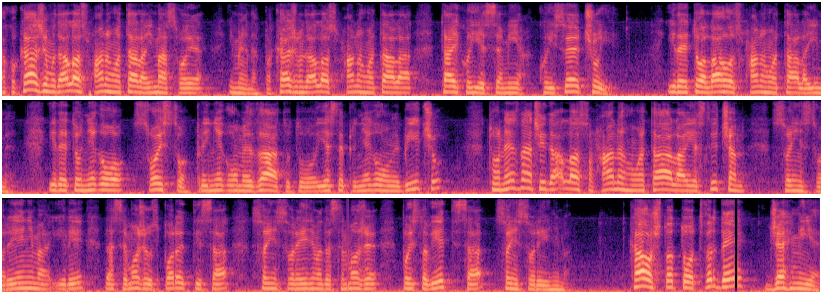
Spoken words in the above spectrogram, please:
ako kažemo da Allah subhanahu wa ta'ala ima svoje imena, pa kažemo da Allah subhanahu wa ta'ala taj koji je samija, koji sve čuje, i da je to Allah subhanahu wa ta'ala ime, i da je to njegovo svojstvo pri njegovom zatu, to jeste pri njegovom biću, to ne znači da Allah subhanahu wa ta'ala je sličan svojim stvorenjima ili da se može usporediti sa svojim stvorenjima, da se može poistovjetiti sa svojim stvorenjima. Kao što to tvrde džehmije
